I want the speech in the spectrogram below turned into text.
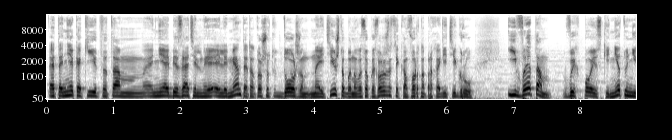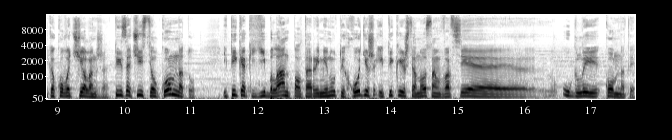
это не какие-то там необязательные элементы, это то, что ты должен найти, чтобы на высокой сложности комфортно проходить игру. И в этом, в их поиске, нету никакого челленджа. Ты зачистил комнату, и ты как еблан полторы минуты ходишь и тыкаешься носом во все э, углы комнаты.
